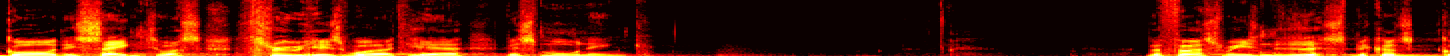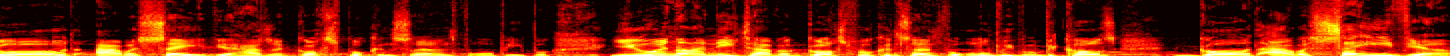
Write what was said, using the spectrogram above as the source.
God is saying to us through his word here this morning. The first reason is this because God, our Savior, has a gospel concern for all people. You and I need to have a gospel concern for all people because God, our Savior,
